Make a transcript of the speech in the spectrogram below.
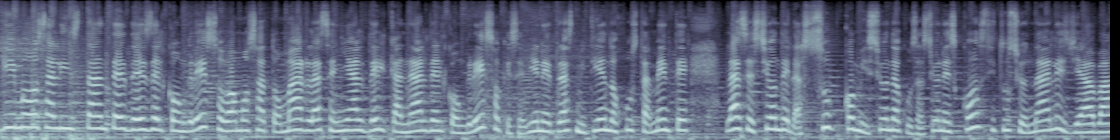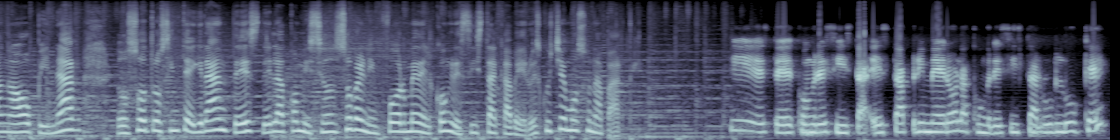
Seguimos al instante desde el Congreso. Vamos a tomar la señal del canal del Congreso que se viene transmitiendo justamente la sesión de la Subcomisión de Acusaciones Constitucionales. Ya van a opinar los otros integrantes de la comisión sobre el informe del congresista Cabero. Escuchemos una parte. Sí, este congresista. Está primero la congresista Ruth Luque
